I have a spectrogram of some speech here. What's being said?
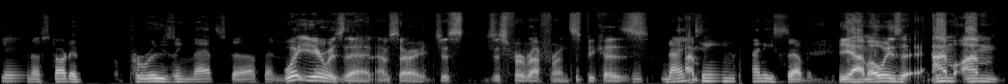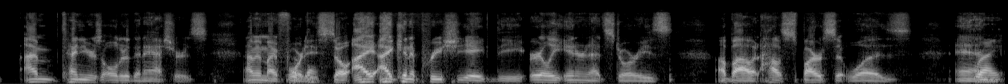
you know started perusing that stuff and what year and, was that i'm sorry just just for reference because 1997 I'm, yeah i'm always i'm i'm I'm 10 years older than Asher's. I'm in my 40s. Okay. So I, I can appreciate the early internet stories about how sparse it was and right.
